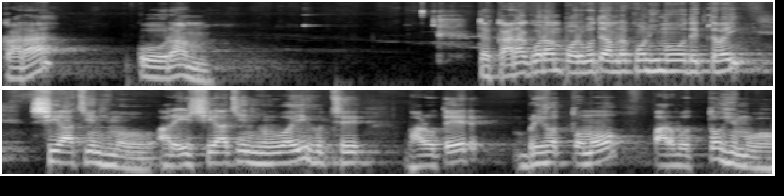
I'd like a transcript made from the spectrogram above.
কারাকোরাম। তা কারাকোরাম পর্বতে আমরা কোন হিমবাহ দেখতে পাই? সিয়াচিন হিমবাহ। আর এই সিয়াচিন হিমবাহই হচ্ছে ভারতের বৃহত্তম পার্বত্য হিমবাহ।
